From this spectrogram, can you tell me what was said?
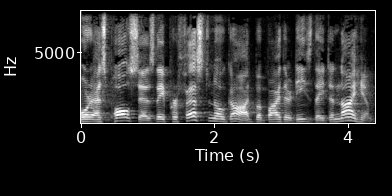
Or as Paul says, they profess to know God, but by their deeds they deny him,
